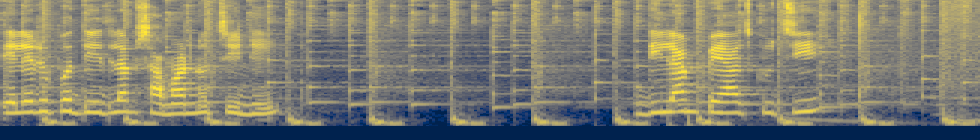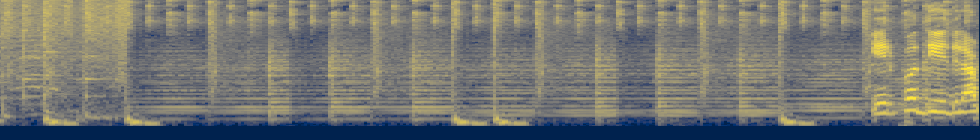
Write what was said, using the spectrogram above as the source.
তেলের উপর দিয়ে দিলাম সামান্য চিনি। দিলাম পেঁয়াজ কুচি। এরপর দিয়ে দিলাম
